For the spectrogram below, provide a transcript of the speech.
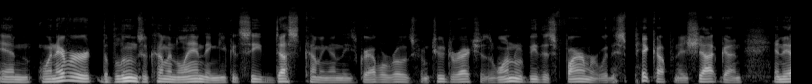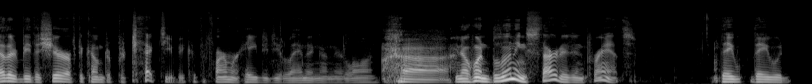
and whenever the balloons would come in landing, you could see dust coming on these gravel roads from two directions. One would be this farmer with his pickup and his shotgun, and the other would be the sheriff to come to protect you because the farmer hated you landing on their lawn. Uh, You know, when ballooning started in France, they they would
